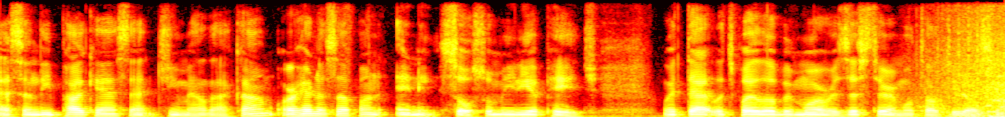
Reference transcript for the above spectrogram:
sndpodcast at gmail.com, or hit us up on any social media page. With that, let's play a little bit more Resistor, and we'll talk to you guys soon.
